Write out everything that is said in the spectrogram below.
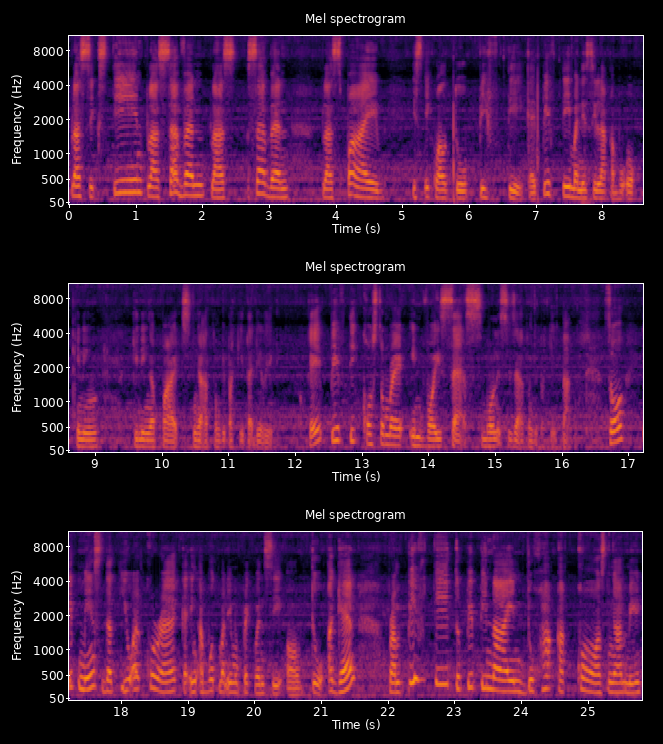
plus 16 plus 7 plus 7 plus 5 is equal to 50. Kay 50 man sila kabuok kining kining nga parts nga atong gipakita diri. Okay? 50 customer invoices mo ni siya atong gipakita. So, it means that you are correct kay abot man imong frequency of 2. Again, from 50 to 59 duha ka cost nga mi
